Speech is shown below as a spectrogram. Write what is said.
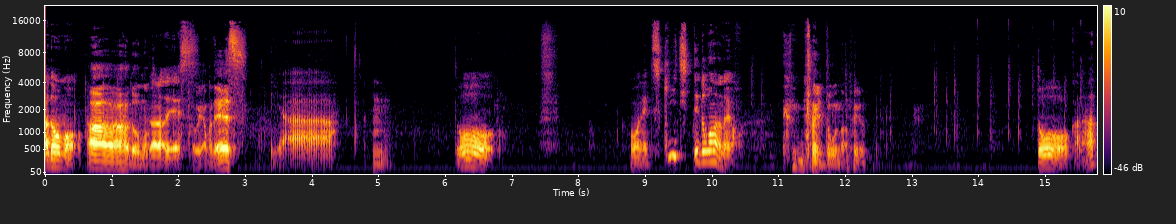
やどうも。ああどうも。福原です。大山です。いやうん。ーどうもうね月一ってどうなのよ。何どうなのよ。どうかなっ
